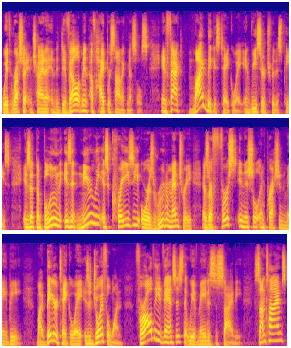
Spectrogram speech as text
with Russia and China in the development of hypersonic missiles. In fact, my biggest takeaway in research for this piece is that the balloon isn't nearly as crazy or as rudimentary as our first initial impression may be. My bigger takeaway is a joyful one. For all the advances that we have made as society, sometimes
